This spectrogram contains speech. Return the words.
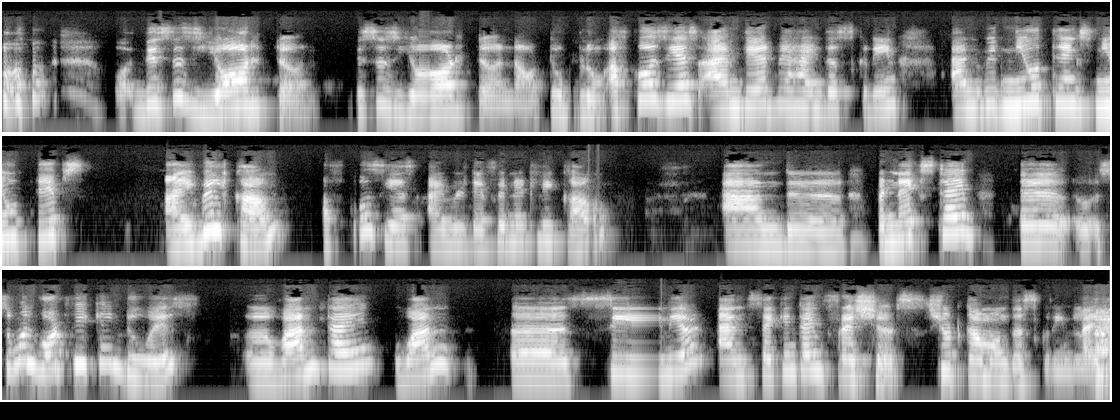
this is your turn this is your turn now to bloom. Of course yes i'm there behind the screen and with new things new tips i will come. Of course yes i will definitely come. And uh, but next time uh, Suman, what we can do is uh, one time one uh, senior and second time freshers should come on the screen like.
